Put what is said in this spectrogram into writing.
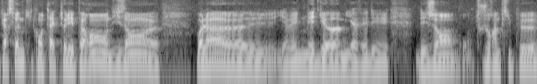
personnes qui contactent les parents en disant euh, voilà, euh, il y avait une médium, il y avait des, gens, bon, toujours un petit peu euh,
